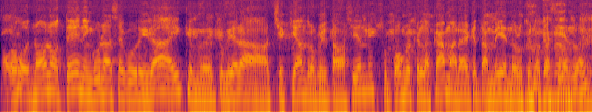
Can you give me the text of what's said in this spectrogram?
o no noté ninguna seguridad ahí que me estuviera chequeando lo que yo estaba haciendo. Supongo que la cámara es que están viendo lo que uno está haciendo ahí.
